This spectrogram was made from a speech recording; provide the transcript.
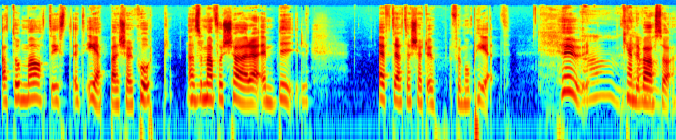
automatiskt ett EPA-körkort. Alltså Mhm. man får köra en bil efter att ha kört upp för moped. Hur Ah, kan det ja. vara så?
